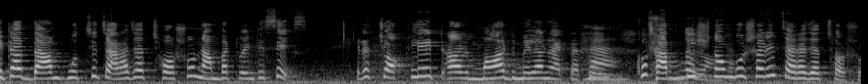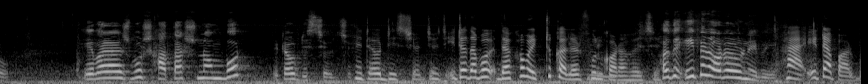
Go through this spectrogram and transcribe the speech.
এটার দাম হচ্ছে চার হাজার ছশো নাম্বার টোয়েন্টি সিক্স এটা চকলেট আর মাড মেলানো একটা হ্যাঁ, খুব ছাব্বিশ। নম্বর শাড়ি চার হাজার ছশো। এবার আসব সাতাশ নম্বর এটাও ডিসচার্জ এটাও ডিসচার্জ এটা দেখো দেখো একটু কালারফুল করা হয়েছে। হয়তো এটার অর্ডারও নেবে। হ্যাঁ এটা পারব।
